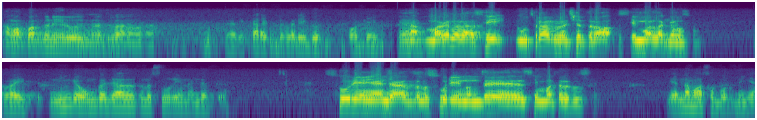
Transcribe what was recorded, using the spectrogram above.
ஆமா பங்குனி இருபது மீனத்துல நான் வரேன் சரி கரெக்ட் வெரி குட் ஓகே மகர ராசி உத்திராட நட்சத்திரம் சிம்ம லக்னம். சார். ரைட் நீங்க உங்க ஜாதகத்துல சூரியன் எங்க இருக்கு? சூரியன் என் ஜாதகத்துல சூரியன் வந்து சிம்மத்துல இருக்கு சார். என்ன மாசம் பிறந்தீங்க?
